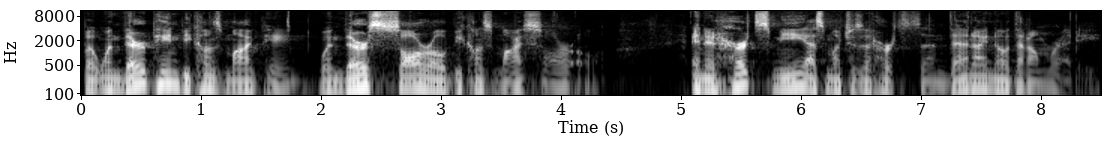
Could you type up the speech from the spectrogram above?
But when their pain becomes my pain, when their sorrow becomes my sorrow, and it hurts me as much as it hurts them, then I know that I'm ready.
